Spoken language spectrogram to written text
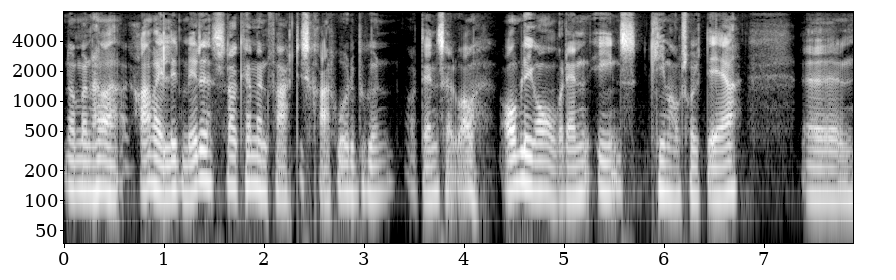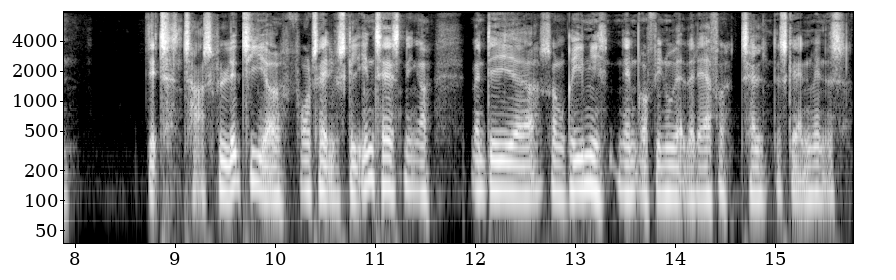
når man har arbejdet lidt med det, så kan man faktisk ret hurtigt begynde at danne sig et overblik over, hvordan ens klimaaftryk det er. Øh, det tager selvfølgelig lidt tid at foretage de forskellige indtastninger, men det er sådan rimelig nemt at finde ud af, hvad det er for tal, der skal anvendes.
